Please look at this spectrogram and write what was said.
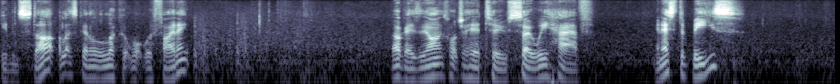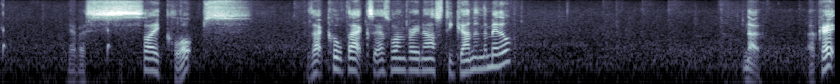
even start, but let's get a look at what we're fighting. Okay, so the Onyx Watcher here too. So we have an Esther Bees. We have a Cyclops. Is that called that 'cause it has one very nasty gun in the middle? No. Okay.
